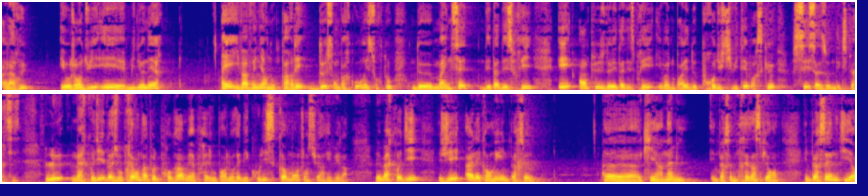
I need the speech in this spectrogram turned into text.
à la rue et aujourd'hui est millionnaire. Et il va venir nous parler de son parcours et surtout de mindset, d'état d'esprit. Et en plus de l'état d'esprit, il va nous parler de productivité parce que c'est sa zone d'expertise. Le mercredi, là je vous présente un peu le programme et après je vous parlerai des coulisses, comment j'en suis arrivé là. Le mercredi, j'ai Alec Henry, une personne euh, qui est un ami, une personne très inspirante, une personne qui a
